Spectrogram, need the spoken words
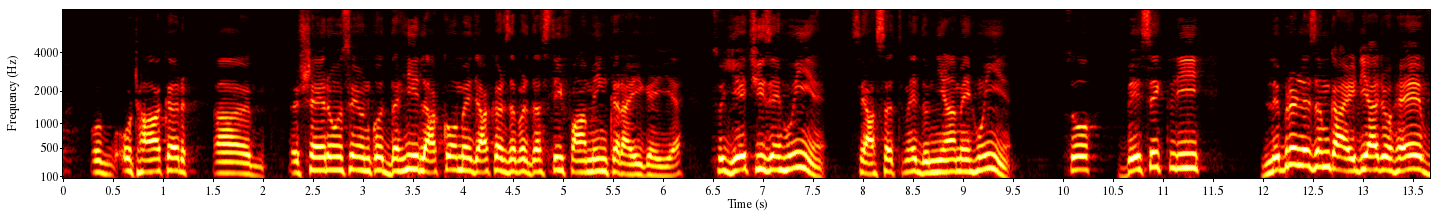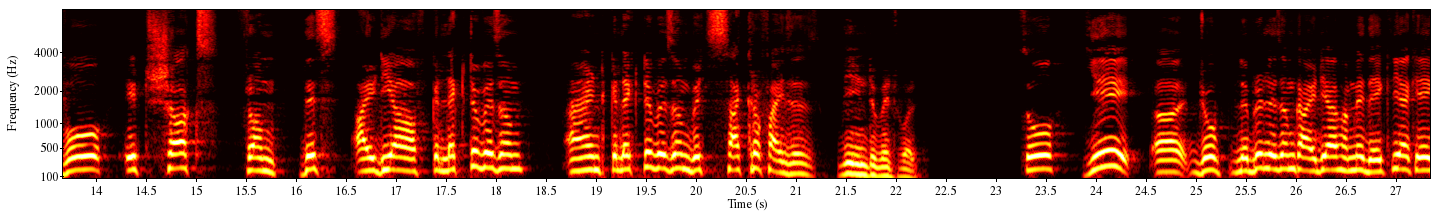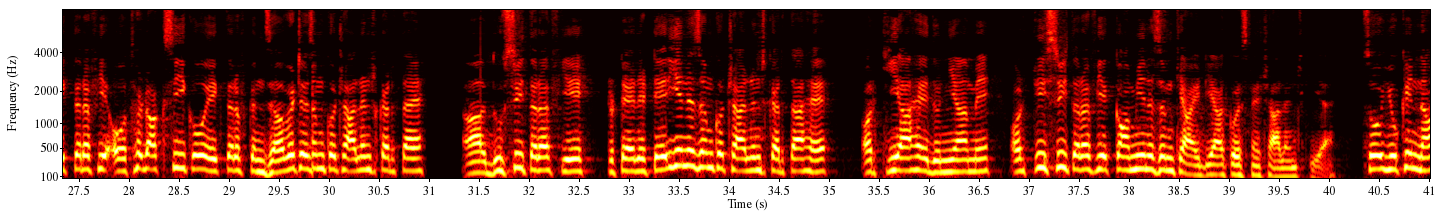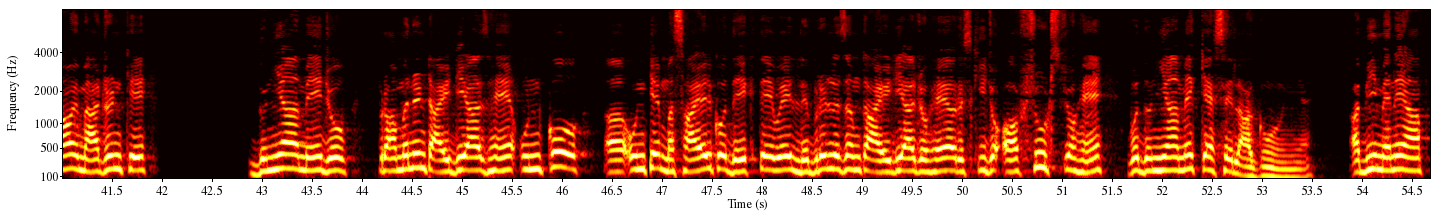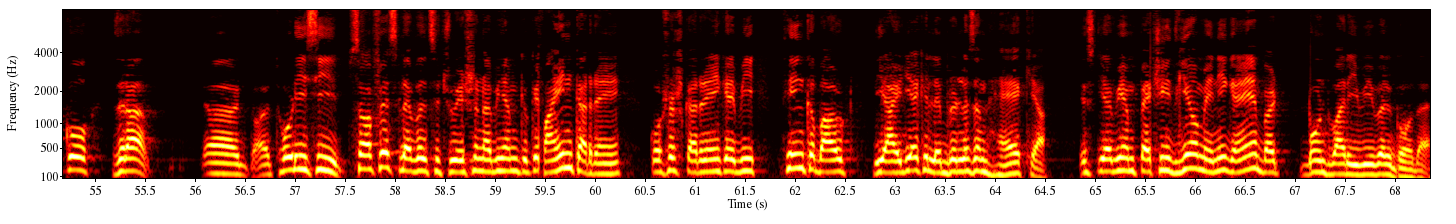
اٹھا کر شہروں سے ان کو دہی علاقوں میں جا کر زبردستی فارمنگ کرائی گئی ہے سو یہ چیزیں ہوئی ہیں سیاست میں دنیا میں ہوئی ہیں سو بیسکلی لبرلزم کا آئیڈیا جو ہے وہ it shucks this this idea of collectivism and which sacrifices the individual. So یہ جو لبرلزم کا آئیڈیا ہم نے دیکھ لیا کہ ایک طرف یہ آرتھوڈاکسی کو ایک طرف کنزرویٹزم کو چیلنج کرتا ہے دوسری طرف یہ ٹوٹیلیٹیرینزم کو چیلنج کرتا ہے اور کیا ہے دنیا میں اور تیسری طرف یہ کمیونزم کے آئیڈیا کو اس نے چیلنج کیا ہے so you can now imagine کہ دنیا میں جو پرومیننٹ آئیڈیاز ہیں ان کو ان کے مسائل کو دیکھتے ہوئے لبرلزم کا آئیڈیا جو ہے اور اس کی جو آف شوٹس جو ہیں وہ دنیا میں کیسے لاگو ہوئی ہیں ابھی میں نے آپ کو ذرا تھوڑی سی سرفیس لیول سچویشن ابھی ہم کیونکہ فائن کر رہے ہیں کوشش کر رہے ہیں کہ ابھی تھنک اباؤٹ دی آئیڈیا کہ لبرلزم ہے کیا اس لیے ابھی ہم پیچیدگیوں میں نہیں گئے but don't worry we will go the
